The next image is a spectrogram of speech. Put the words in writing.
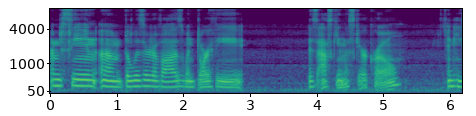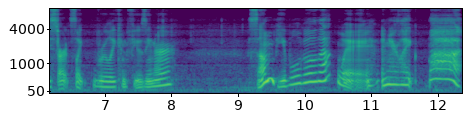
I'm seeing um, the Wizard of Oz when Dorothy is asking the scarecrow and he starts like really confusing her. Some people go that way. And you're like, ah.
